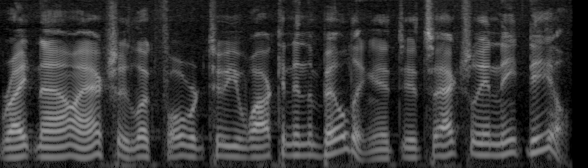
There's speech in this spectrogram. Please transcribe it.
right now, I actually look forward to you walking in the building. It, it's actually a neat deal.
